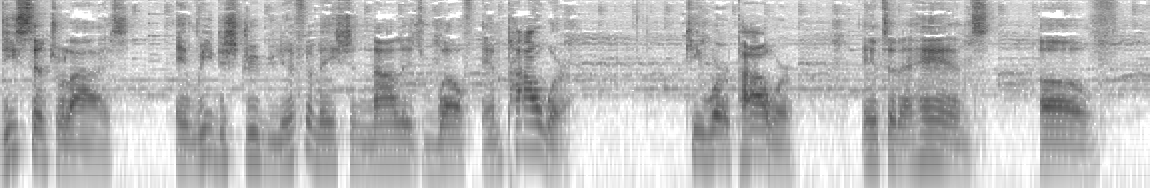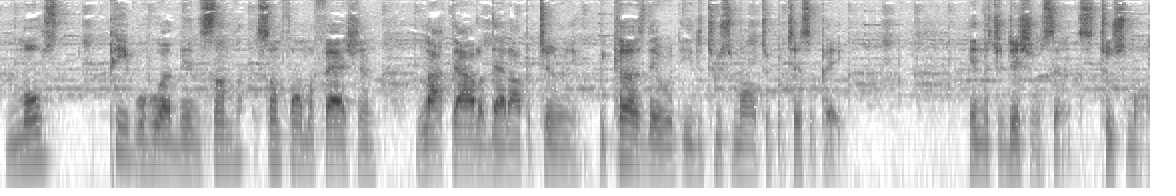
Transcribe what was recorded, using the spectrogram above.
decentralize, and redistribute information, knowledge, wealth, and power. Keyword power into the hands of most people who have been some some form of fashion locked out of that opportunity because they were either too small to participate in the traditional sense, too small.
